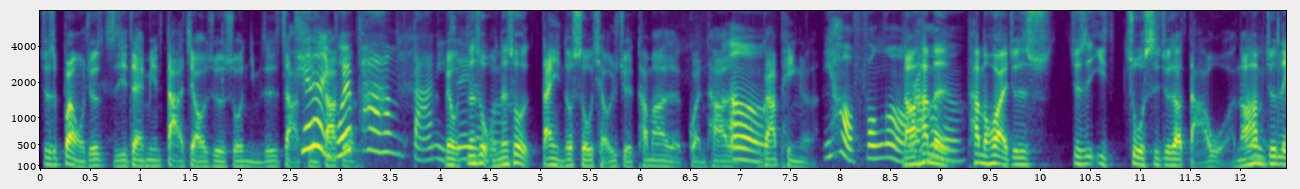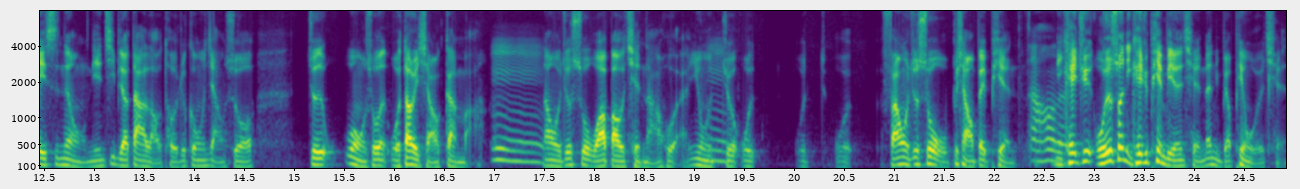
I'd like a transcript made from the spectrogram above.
就是不然我就直接在那边大叫，就是说你们这是诈骗天，哪，你不会怕他们打你？没有，那时候我那时候单眼都收起来，我就觉得他妈的管他的，嗯我跟他拼了。你好疯哦。然后他们呢他们后来就是就是一做事就是要打我，然后他们就类似那种年纪比较大的老头，就跟我讲说，就是问我说我到底想要干嘛？嗯，然后我就说我要把我钱拿回来，因为我就、我我我反正我就说我不想要被骗，然后你可以去，我就说你可以去骗别人钱，但你不要骗我的钱。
